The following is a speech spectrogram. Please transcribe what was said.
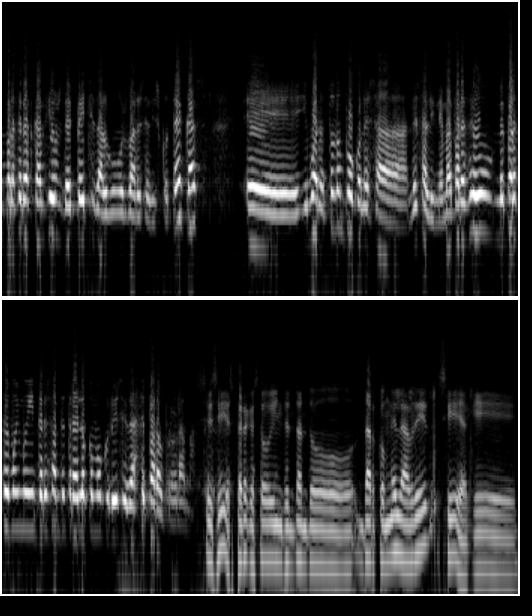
aparecer as cancións de peche de algúns bares e discotecas, Eh, e bueno, todo un pouco nesa, nesa línea. Me pareceu, me pareceu moi moi interesante traelo como curiosidade para o programa. Sí, sí, espera que estou intentando dar con el a abrir. Sí, aquí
